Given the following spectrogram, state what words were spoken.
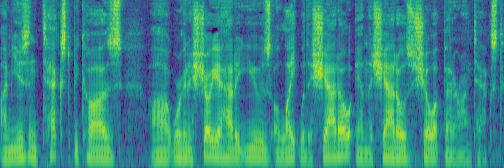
I'm using text because uh, we're going to show you how to use a light with a shadow, and the shadows show up better on text.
